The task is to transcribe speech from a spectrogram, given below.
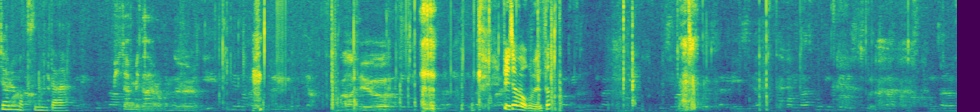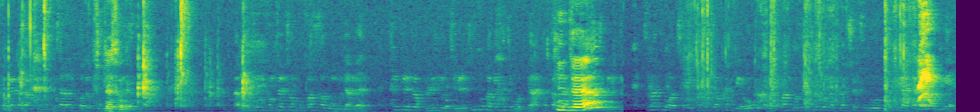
피자를 먹습니다. 피자입니다 여러분들 건강하세요 피자 먹으면서? 범위 안에 있는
